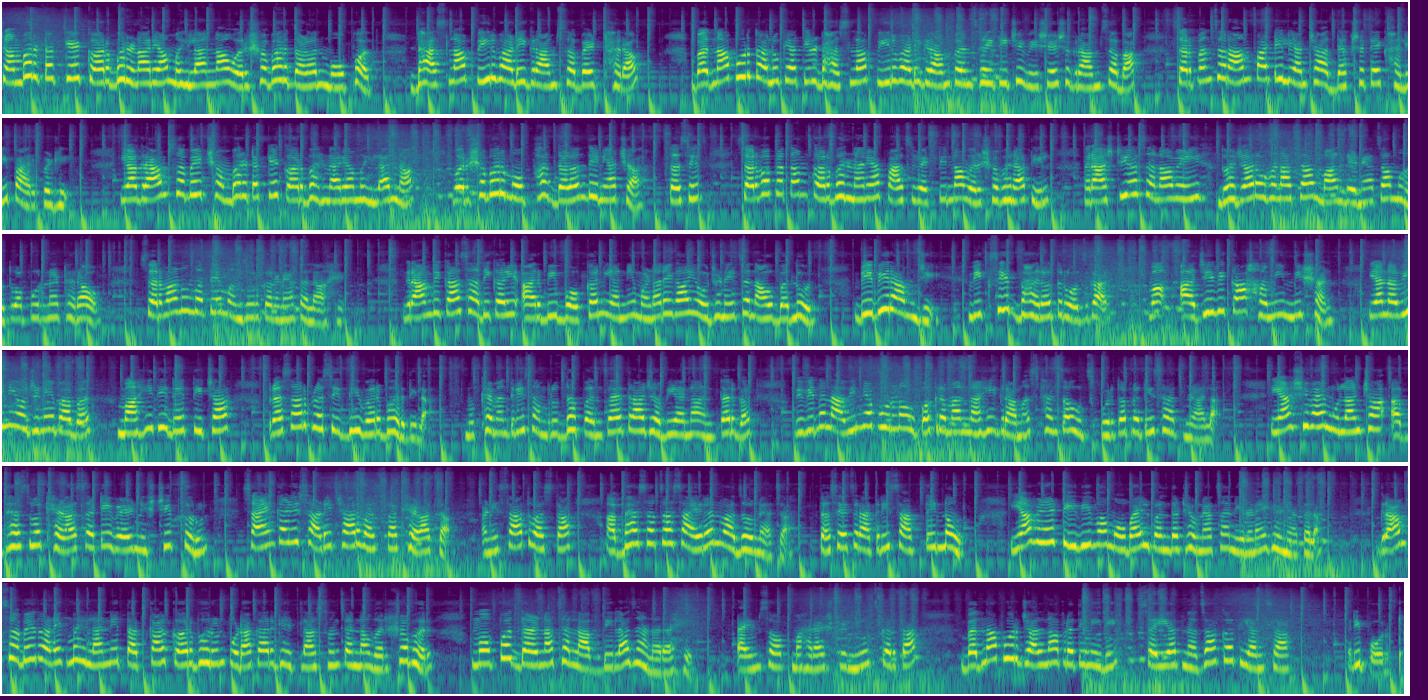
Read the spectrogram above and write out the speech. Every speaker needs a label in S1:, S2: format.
S1: शंभर टक्के कर भरणाऱ्या महिलांना वर्षभर दळण मोफत ढासला पीरवाडी ग्रामसभेत ठराव. बदनापूर तालुक्यातील ढासला पीरवाडी ग्रामपंचायतीची विशेष ग्रामसभा सरपंच राम पाटील यांच्या अध्यक्षतेखाली पार पडली. या ग्रामसभेत शंभर टक्के कर भरणाऱ्या महिलांना वर्षभर मोफत दळण देण्याच्या तसेच सर्वप्रथम कर भरणाऱ्या पाच व्यक्तींना वर्षभरातील राष्ट्रीय सणावेळी ध्वजारोहणाचा मान देण्याचा महत्त्वपूर्ण ठराव सर्वानुमते मंजूर करण्यात आला आहे. ग्रामविकास अधिकारी आर बी बोकन यांनी मनरेगा योजनेचं नाव बदलून बीबी रामजी विकसित भारत रोजगार व आजीविका हमी मिशन या नवीन योजनेबाबत माहिती देत तिच्या प्रसार प्रसिद्धीवर भर दिला. मुख्यमंत्री समृद्ध पंचायत राज अभियानाअंतर्गत विविध नाविन्यपूर्ण उपक्रमांनाही ग्रामस्थांचा उत्स्फूर्त प्रतिसाद मिळाला. याशिवाय मुलांच्या अभ्यास व खेळासाठी वेळ निश्चित करून सायंकाळी साडेचार वाजता खेळाचा आणि सात वाजता अभ्यासाचा सायरन वाजवण्याचा तसेच रात्री सात ते नऊ. यावेळी टी व्ही व मोबाईल बंद ठेवण्याचा निर्णय घेण्यात आला. ग्रामसभेत अनेक महिलांनी तत्काळ कर भरून पुढाकार घेतला असून त्यांना वर्षभर मोफत दळणाचा लाभ दिला जाणार आहे. टाइम्स ऑफ महाराष्ट्र न्यूज करता बदनापूर जालना प्रतिनिधी सय्यद नजाकत यांचा रिपोर्ट.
